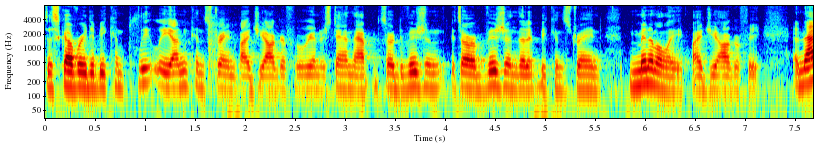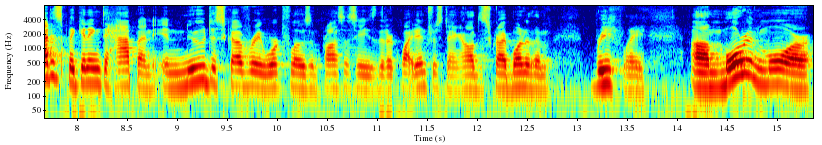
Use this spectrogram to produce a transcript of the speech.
discovery to be completely unconstrained by geography. We understand that, but it's our, division, it's our vision that it be constrained minimally by geography. And that is beginning to happen in new discovery workflows and processes that are quite interesting. I'll describe one of them briefly. Um, more and more,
